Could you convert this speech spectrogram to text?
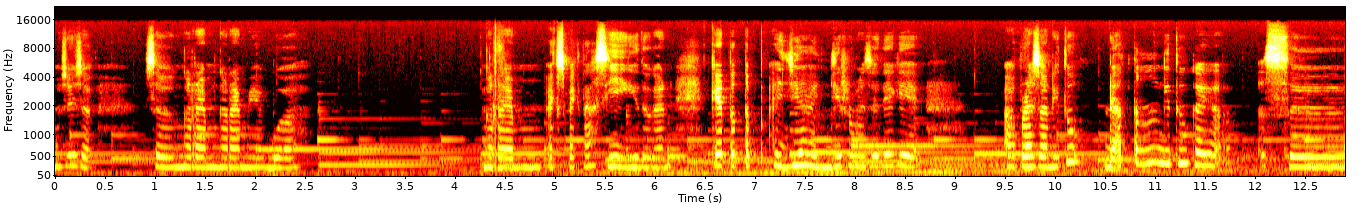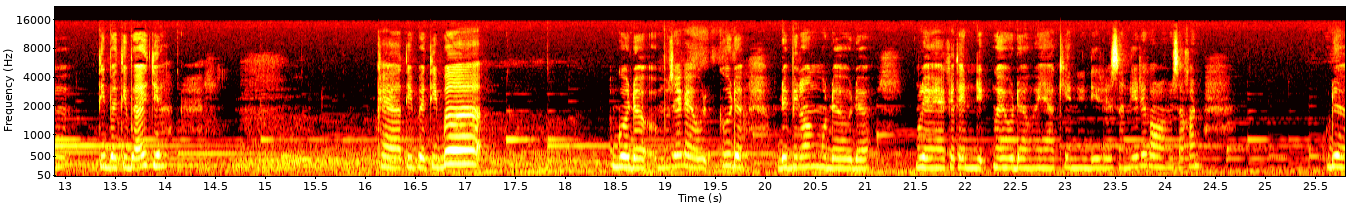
maksudnya se se ngerem ngerem ya gue ngerem ekspektasi gitu kan. Kayak tetep aja anjir. Maksudnya kayak ah, perasaan itu dateng gitu kayak se tiba-tiba aja. Kayak tiba-tiba gue udah maksudnya kayak gue udah udah bilang udah udah udah nyakitin gue udah ngeyakinin diri sendiri kalau misalkan udah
